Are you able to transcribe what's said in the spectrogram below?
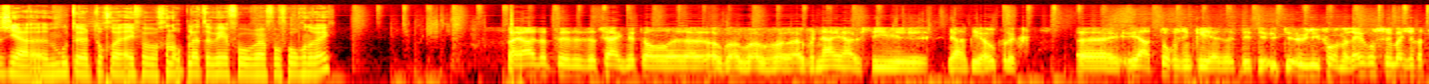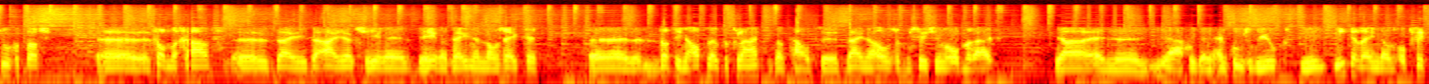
ja, moet er toch even gaan opletten weer voor, voor volgende week? Nou ja, dat, eh, dat zei ik net al over, over, over, over Nijhuis, die, ja, die hopelijk ja, toch eens een keer de, de, de uniforme regels een beetje gaat toegepast. van de Graaf bij, bij Ajax, Heren, de Herenveen en dan zeker dat hij een afloop verklaart. Dat haalt bijna al zijn beslissingen onderuit. Ja, en, ja, goed, en, en niet, alleen dan op dit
